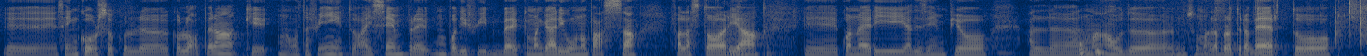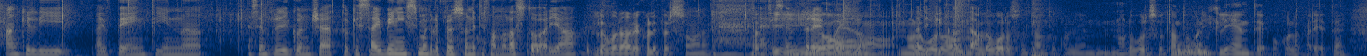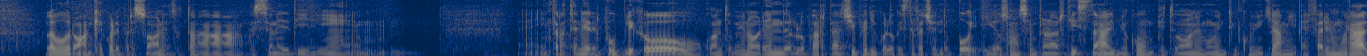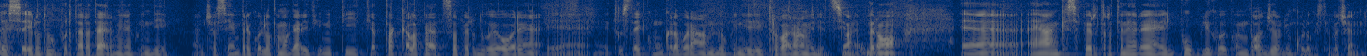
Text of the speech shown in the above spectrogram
eh, sei in corso col- con l'opera, che una volta finito hai sempre un po' di feedback, magari uno passa, fa la storia, Esatto. e quando eri ad esempio al, al MAUD, insomma al laboratorio aperto, anche lì live painting, è sempre lì il concetto che sai benissimo che le persone ti fanno la storia Lavorare con le persone. Infatti sempre io quello, non la lavoro, non lavoro soltanto con il, non lavoro soltanto con il cliente o con la parete, lavoro anche con le persone, è tutta una questione di intrattenere il pubblico o quantomeno renderlo partecipe di quello che stai facendo. Poi io sono sempre un artista, il mio compito nel momento in cui mi chiami è fare il murales e lo devo portare a termine, quindi eh, c'è sempre quello che magari ti, ti- ti attacca la pezza per due ore e, e tu stai comunque lavorando, quindi devi trovare una mediazione. Però eh, è anche saper trattenere il pubblico e coinvolgerlo in quello che stai facendo.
